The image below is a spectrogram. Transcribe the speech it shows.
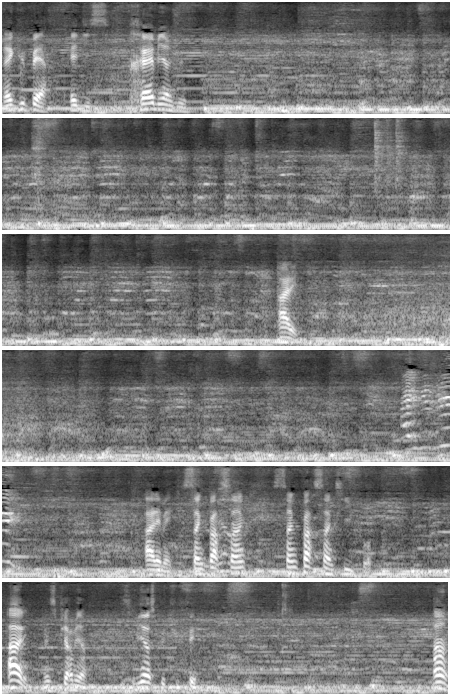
récupère, et 10. Très bien joué. Allez. Allez mec, 5 par 5, 5 par 5 s'il faut. Allez, respire bien. C'est bien ce que tu fais. 1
